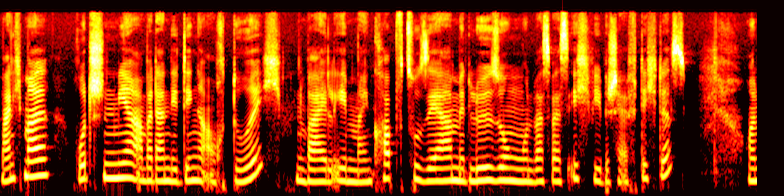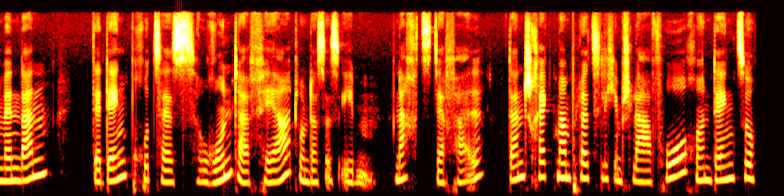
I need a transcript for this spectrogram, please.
Manchmal rutschen mir aber dann die Dinge auch durch, weil eben mein Kopf zu sehr mit Lösungen und was weiß ich wie beschäftigt ist. Und wenn dann der Denkprozess runterfährt, und das ist eben nachts der Fall, dann schreckt man plötzlich im Schlaf hoch und denkt so,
